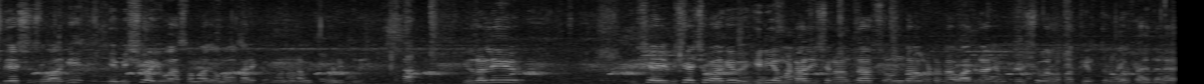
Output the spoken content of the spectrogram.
ಉದ್ದೇಶಿಸುವಾಗಿ ಈ ವಿಶ್ವ ಯುವ ಸಮಾಗಮ ಕಾರ್ಯಕ್ರಮವನ್ನು ನಾವು ಇಟ್ಕೊಂಡಿದ್ದೀವಿ. ಇದರಲ್ಲಿ ವಿಶೇ, ವಿಶೇಷವಾಗಿ ಹಿರಿಯ ಮಠಾಧೀಶರಂತ ಸೋಂದಾ ಮಠದ ವಾದಿರಾಜ ಮಠ ವಿಶ್ವವಲ್ಲಭ ತೀರ್ಥರು ಬರ್ತಾ ಇದ್ದಾರೆ.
